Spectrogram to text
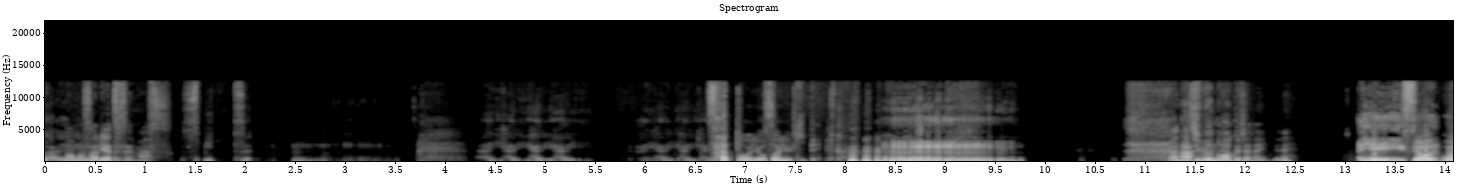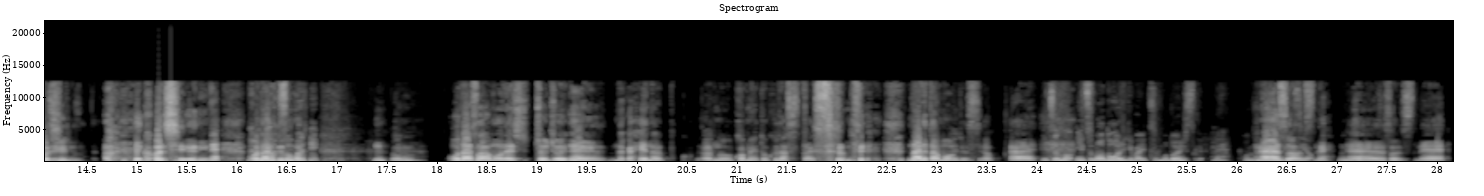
カエデ生さん、ありがとうございます。スピッツ。うん。はいはいはいはい。はいはいはい佐藤よそゆきって。はい。あの、あ自分の枠じゃないんでね。いえ、いいですよ。50、50にね。小田君も そこ、にうん。小田さんもね、ちょいちょいね、なんか変な、あの、コメントくださったりするんで、慣れたもんですよ。はい。いつも、いつも通りはいつも通りですけどね。こんなああ、感じそうですね。うんえーそうですね。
